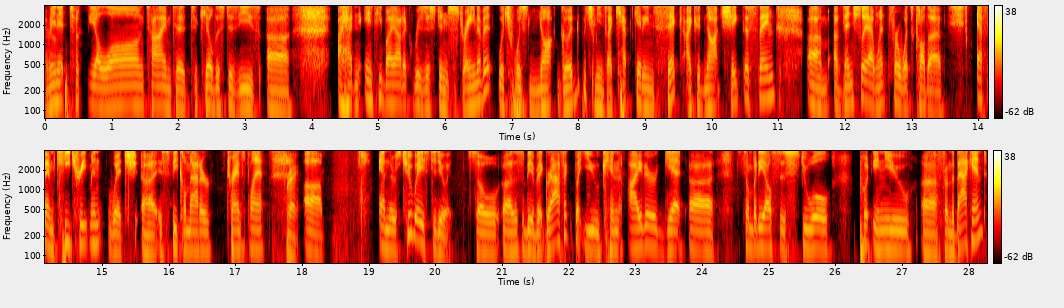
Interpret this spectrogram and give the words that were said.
I mean, it took me a long time to to kill this disease. Uh, I had an antibiotic resistant strain of it, which was not good, which means I kept getting sick. I could not shake this thing. Um, eventually, I went for what's called a FMT treatment, which uh, is fecal matter transplant. Right. Um, and there's two ways to do it. So uh, this will be a bit graphic, but you can either get uh, somebody else's stool put in you uh, from the back end,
